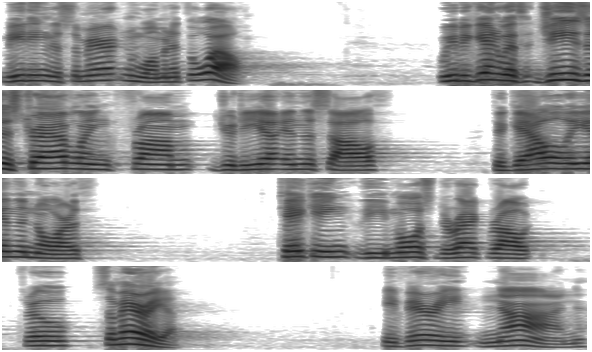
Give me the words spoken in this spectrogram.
meeting the Samaritan woman at the well. We begin with Jesus traveling from Judea in the south to Galilee in the north, taking the most direct route through Samaria. A very non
